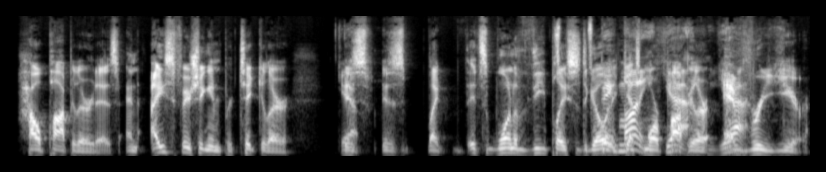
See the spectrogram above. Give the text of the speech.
how popular it is, and ice fishing in particular is is like it's one of the places to go, and it gets money. more Yeah, popular yeah. every year.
